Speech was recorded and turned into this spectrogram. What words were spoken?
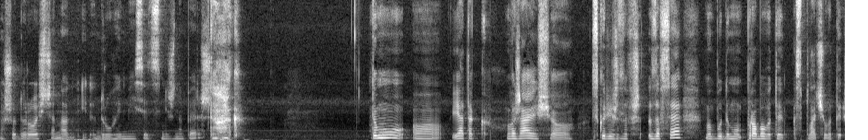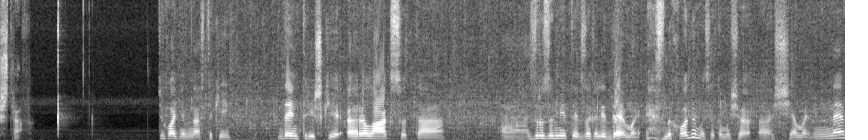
А що дорожче на другий місяць, ніж на перший? так. Тому е, я так вважаю, що, скоріш за, все, ми будемо пробувати сплачувати штраф. Сьогодні в нас такий день трішки е, релаксу та е, зрозуміти взагалі, де ми знаходимося, тому що е, ще ми не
